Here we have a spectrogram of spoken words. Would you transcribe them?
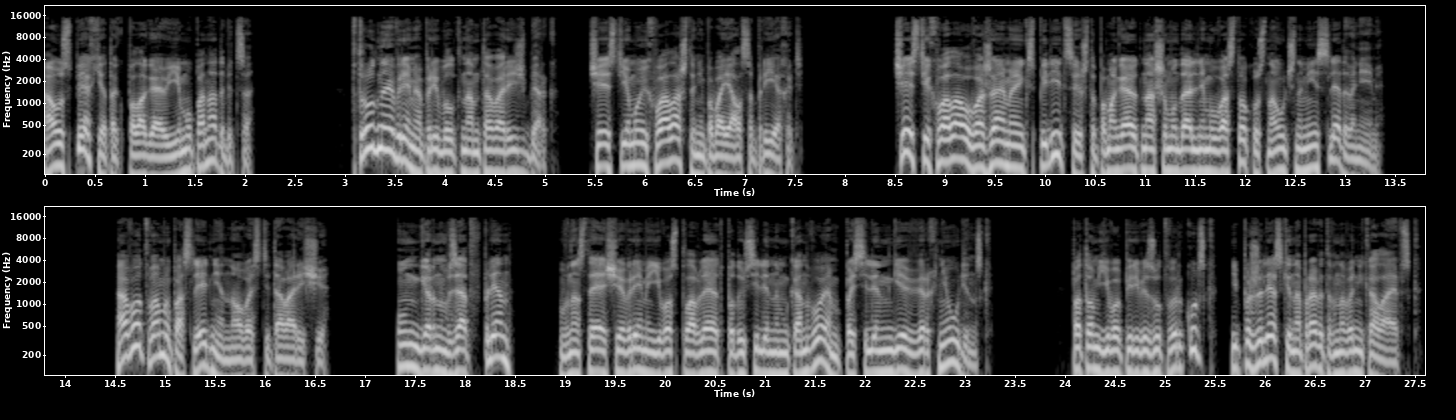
А успех, я так полагаю, ему понадобится. В трудное время прибыл к нам товарищ Берг. Честь ему и хвала, что не побоялся приехать. Честь и хвала уважаемой экспедиции, что помогают нашему Дальнему Востоку с научными исследованиями. А вот вам и последние новости, товарищи. Унгерн взят в плен, в настоящее время его сплавляют под усиленным конвоем по Селенге в Верхнеудинск. Потом его перевезут в Иркутск и по железке направят в Новониколаевск.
